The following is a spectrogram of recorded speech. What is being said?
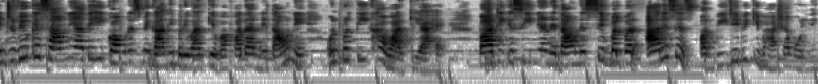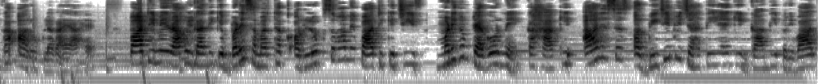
इंटरव्यू के सामने आते ही कांग्रेस में गांधी परिवार के वफादार नेताओं ने उन पर तीखा वार किया है। पार्टी के सीनियर नेताओं ने सिब्बल पर आरएसएस और बीजेपी की भाषा बोलने का आरोप लगाया है। पार्टी में राहुल गांधी के बड़े समर्थक और लोकसभा में पार्टी के चीफ मणिगम टैगोर ने कहा कि आरएसएस और बीजेपी चाहती है कि गांधी परिवार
